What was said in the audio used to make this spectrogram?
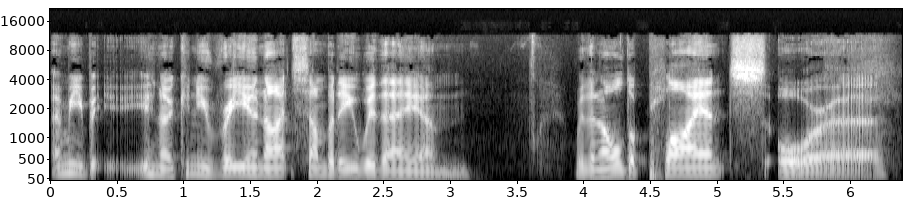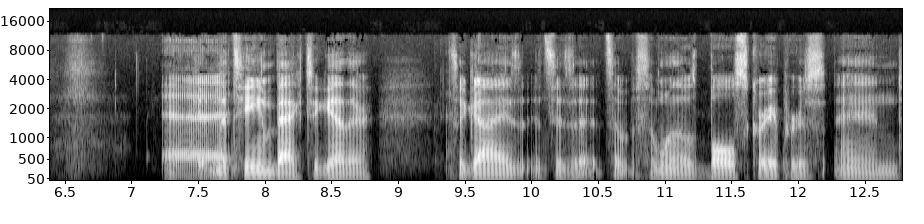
I mean, but you know, can you reunite somebody with a um, with an old appliance or a, getting Uh, the team back together. It's a guys. It's it's, a, it's, a, it's one of those bowl scrapers and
